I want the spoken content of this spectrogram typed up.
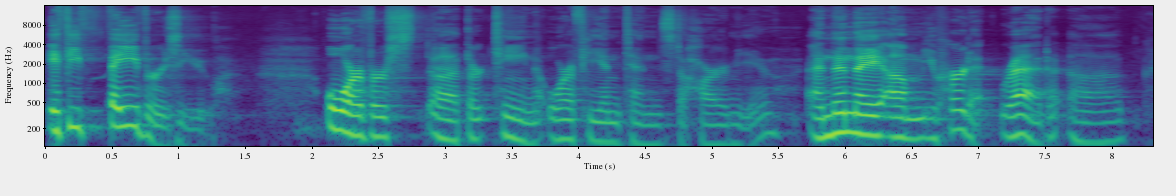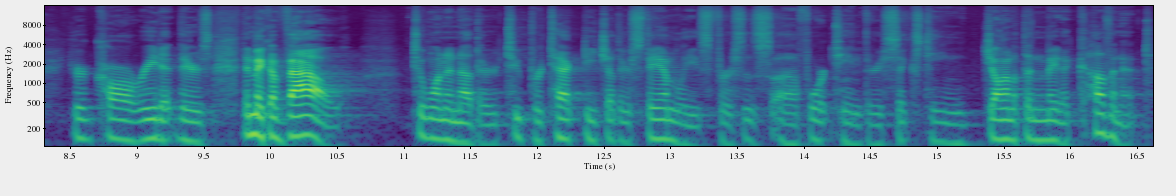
If he favors you, or verse uh, 13, or if he intends to harm you. And then they, um, you heard it read, uh, you heard Carl read it. There's, they make a vow to one another to protect each other's families, verses uh, 14 through 16. Jonathan made a covenant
